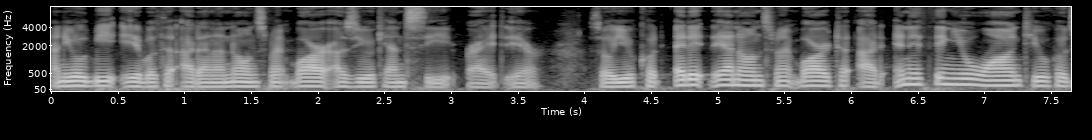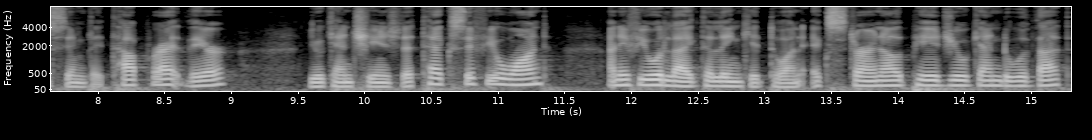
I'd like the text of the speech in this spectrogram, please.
and you'll be able to add an announcement bar as you can see right here. So you could edit the announcement bar to add anything you want. You could simply tap right there. You can change the text if you want. And if you would like to link it to an external page, you can do that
